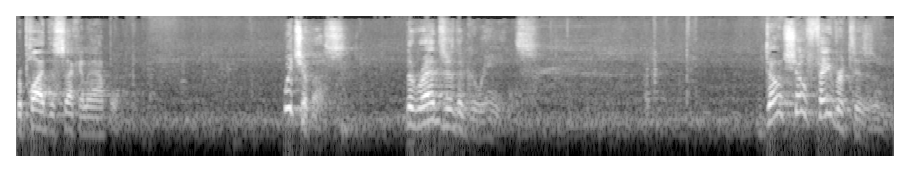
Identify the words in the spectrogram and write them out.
Replied the second apple. Which of us? The reds or the greens? Don't show favoritism.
